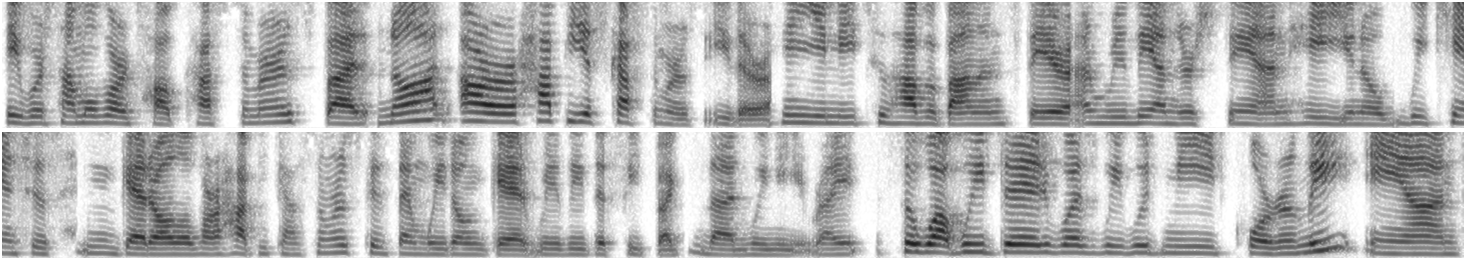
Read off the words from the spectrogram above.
They were some of our top customers, but not our happiest customers either. I think you need to have a balance there and really understand, hey, you know, we can't just get all of our happy customers customers because then we don't get really the feedback that we need, right? So what we did was we would meet quarterly and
